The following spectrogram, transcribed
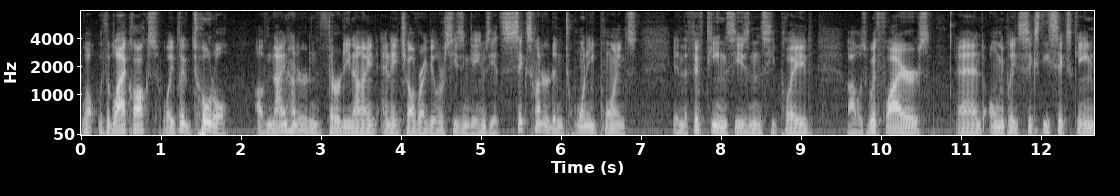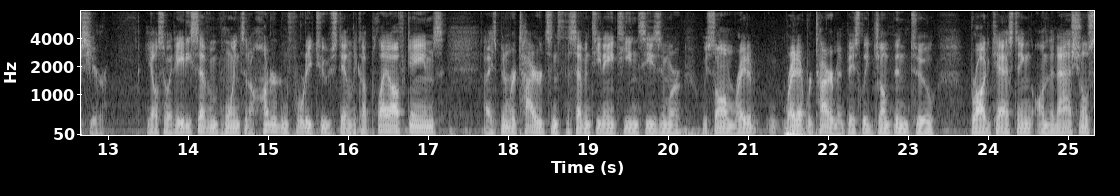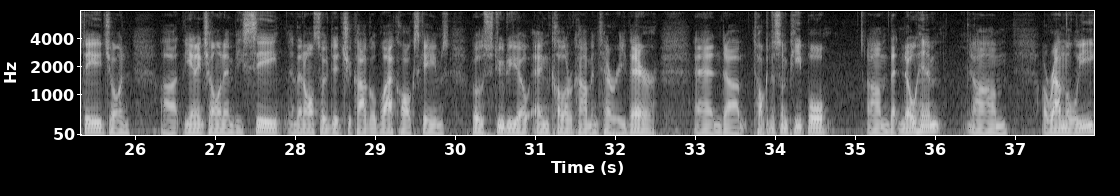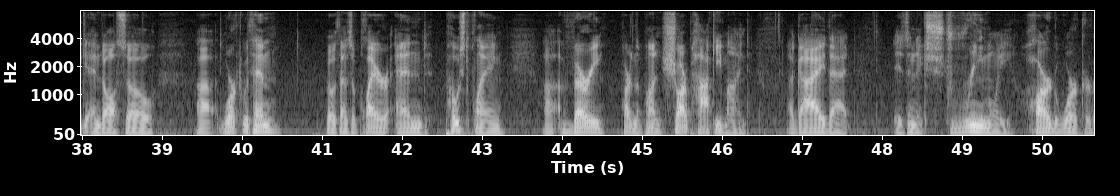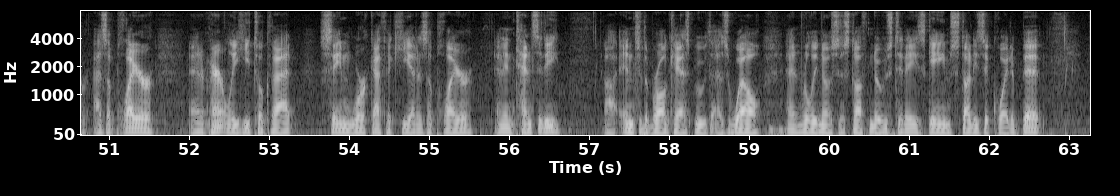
Well, with the Blackhawks, well, he played a total of 939 NHL regular season games. He had 620 points in the 15 seasons he played uh, was with Flyers and only played 66 games here. He also had 87 points in 142 Stanley Cup playoff games. Uh, he's been retired since the 17-18 season, where we saw him right at, right at retirement, basically jump into broadcasting on the national stage on uh, the NHL and NBC, and then also did Chicago Blackhawks games, both studio and color commentary there. And um, talking to some people um, that know him um, around the league, and also uh, worked with him both as a player and post playing. Uh, a very, pardon the pun, sharp hockey mind. A guy that is an extremely hard worker as a player, and apparently he took that same work ethic he had as a player and intensity uh, into the broadcast booth as well, and really knows his stuff, knows today's game, studies it quite a bit.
